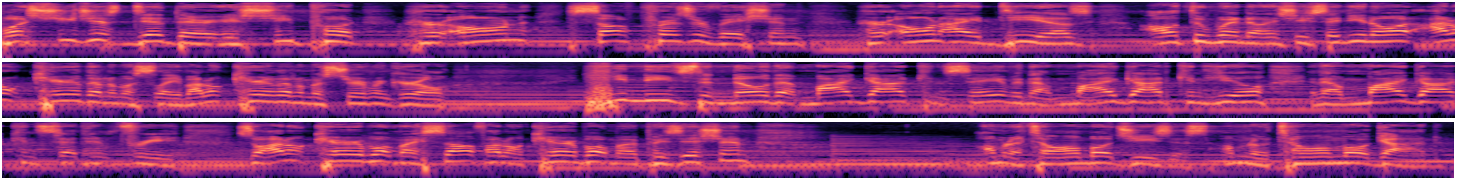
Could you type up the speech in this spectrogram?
what she just did there is she put her own self preservation, her own ideas out the window, and she said, You know what? I don't care that I'm a slave. I don't care that I'm a servant girl. he needs to know that my God can save and that my God can heal and that my God can set him free. So I don't care about myself. I don't care about my position. I'm going to tell him about Jesus. I'm going to tell him about God.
